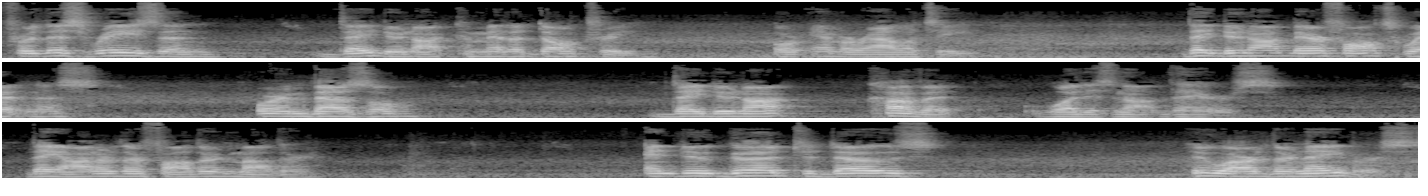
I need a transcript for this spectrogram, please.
For this reason, they do not commit adultery or immorality. They do not bear false witness or embezzle. They do not covet what is not theirs. They honor their father and mother and do good to those who are their neighbors.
